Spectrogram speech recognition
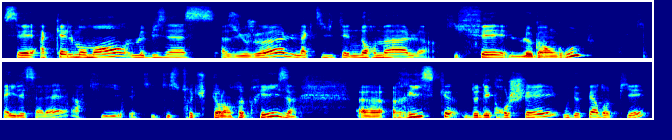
C'est à quel moment le business as usual, l'activité normale qui fait le grand groupe, qui paye les salaires, qui structure l'entreprise, euh, risque de décrocher ou de perdre pied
